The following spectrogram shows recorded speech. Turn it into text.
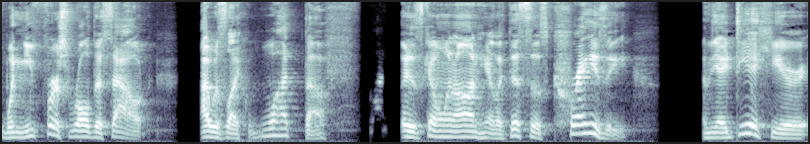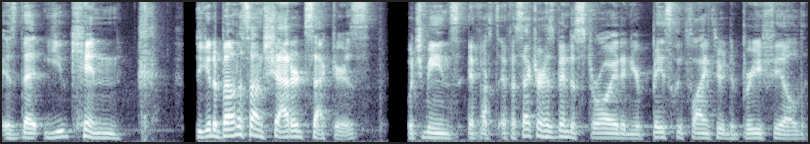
when you first rolled this out i was like what the f-? is going on here? Like this is crazy. And the idea here is that you can you get a bonus on shattered sectors, which means if a, if a sector has been destroyed and you're basically flying through a debris field,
